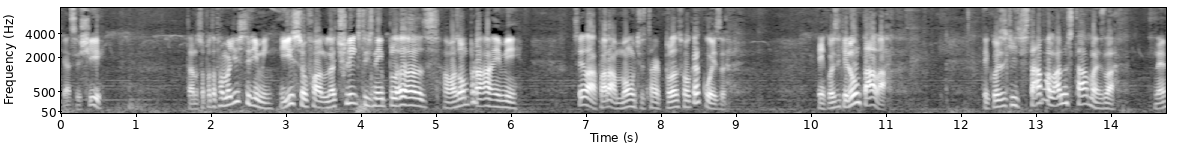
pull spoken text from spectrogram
quer assistir, tá na sua plataforma de streaming. Isso eu falo Netflix, Disney Plus, Amazon Prime, sei lá, Paramount, Star Plus, qualquer coisa. Tem coisa que não tá lá. Tem coisa que estava lá, não está mais lá, né?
